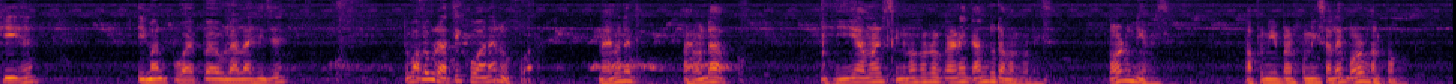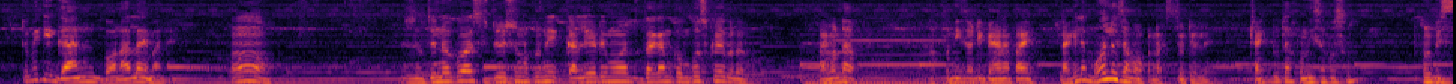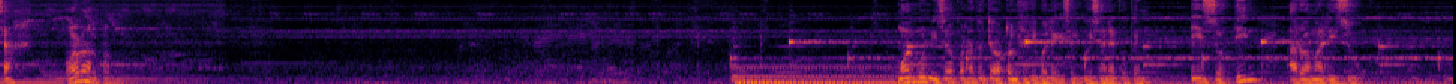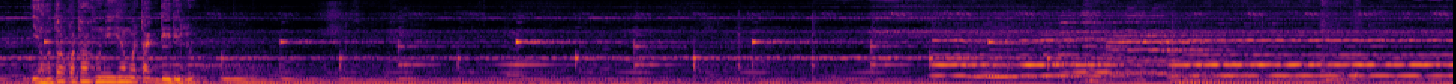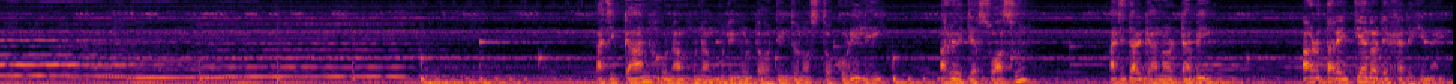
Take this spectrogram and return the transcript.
কি হে? ইমান পুৱাই পুৱাই ওলালাহি যে। তোমালোক ৰাতি খোৱা নে নোখোৱা? নাই মানে ভাইমন দা সি আমাৰ চিনেমাখনৰ কাৰণে গান দুটামান বনাইছে। বৰ ধুনীয়া হৈছে। আপুনি এবাৰ শুনি চালে বৰ ভালো পাব। তুমি কি গান বনালাই মানে? অঁ। যতীনৰ কোৱা চিটুৱেশ্যন শুনি কালি ৰাতি মই দুটা গান কম্প'জ কৰি পেলাব। ভাইমন দা আপুনি যদি বেয়া নাপায় লাগিলে মই লৈ যাম আপোনাক ষ্টুডিঅ'লৈ ট্ৰেক দুটা শুনি চাবচোন। মোৰ বিশ্বাস বৰ ভালো পাব। মই মোৰ নিজৰ কথাটোতে অটল থাকিব লাগিছিল, বুজিছানে ভূপেন? এই যতীন আৰু আমাৰ ৰিজু। ইহঁতৰ কথা শুনিহে মই তাক দি দিলোঁ। আজি গান শুনাম শুনাম বুলি মোৰ দহ দিনটো নষ্ট কৰিলেই, আৰু এতিয়া চোৱাচোন, আজি তাৰ গানৰ ডাবিং আৰু তাৰ এতিয়ালৈ দেখা দেখি নাই।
